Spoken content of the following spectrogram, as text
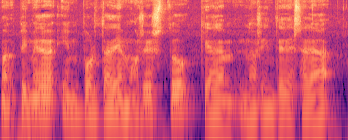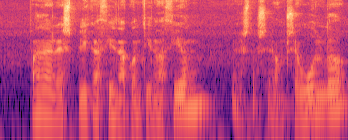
Bueno, primero importaremos esto, que nos interesará para la explicación a continuación. Esto será un segundo.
